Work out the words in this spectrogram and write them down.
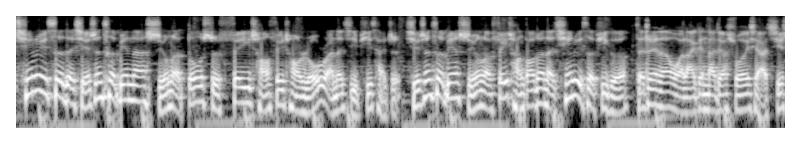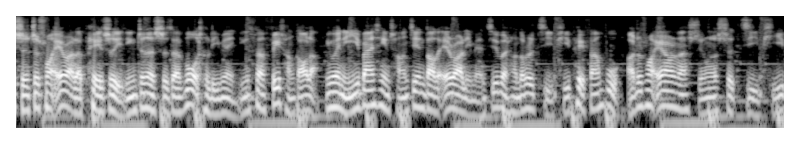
青绿色的鞋身侧边呢，使用的都是非常非常柔软的麂皮材质。鞋身侧边使用了非常高端的青绿色皮革。在这里呢，我来跟大家说一下，其实这双 Era 的配置已经真的是在 Vault 里面已经算非常高了。因为你一般性常见到的 Era 里面，基本上都是麂皮配帆布，而这双 Era 呢，使用的是麂皮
